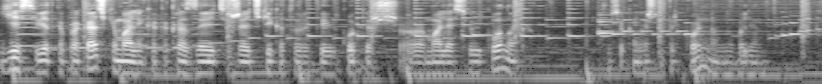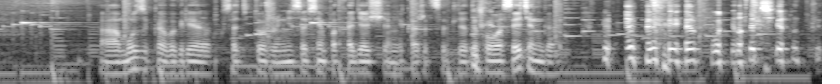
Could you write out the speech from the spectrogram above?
Есть ветка прокачки маленькая, как раз за эти же очки, которые ты копишь, э, молясь у иконок. Это все, конечно, прикольно, но, блин. А музыка в игре, кстати, тоже не совсем подходящая, мне кажется, для такого сеттинга. Я понял, о чем ты.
